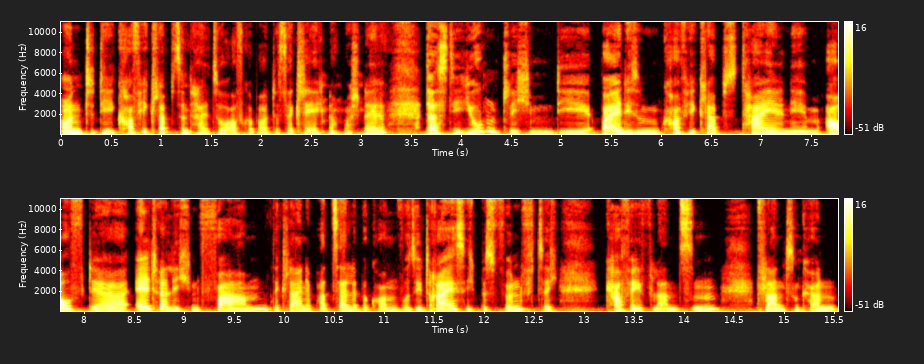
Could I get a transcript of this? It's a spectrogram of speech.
Und die Coffee Clubs sind halt so aufgebaut, das erkläre ich nochmal schnell, dass die Jugendlichen, die bei diesem Coffee Clubs teilnehmen, auf der elterlichen Farm eine kleine Parzelle bekommen, wo sie 30 bis 50 Kaffeepflanzen pflanzen können.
